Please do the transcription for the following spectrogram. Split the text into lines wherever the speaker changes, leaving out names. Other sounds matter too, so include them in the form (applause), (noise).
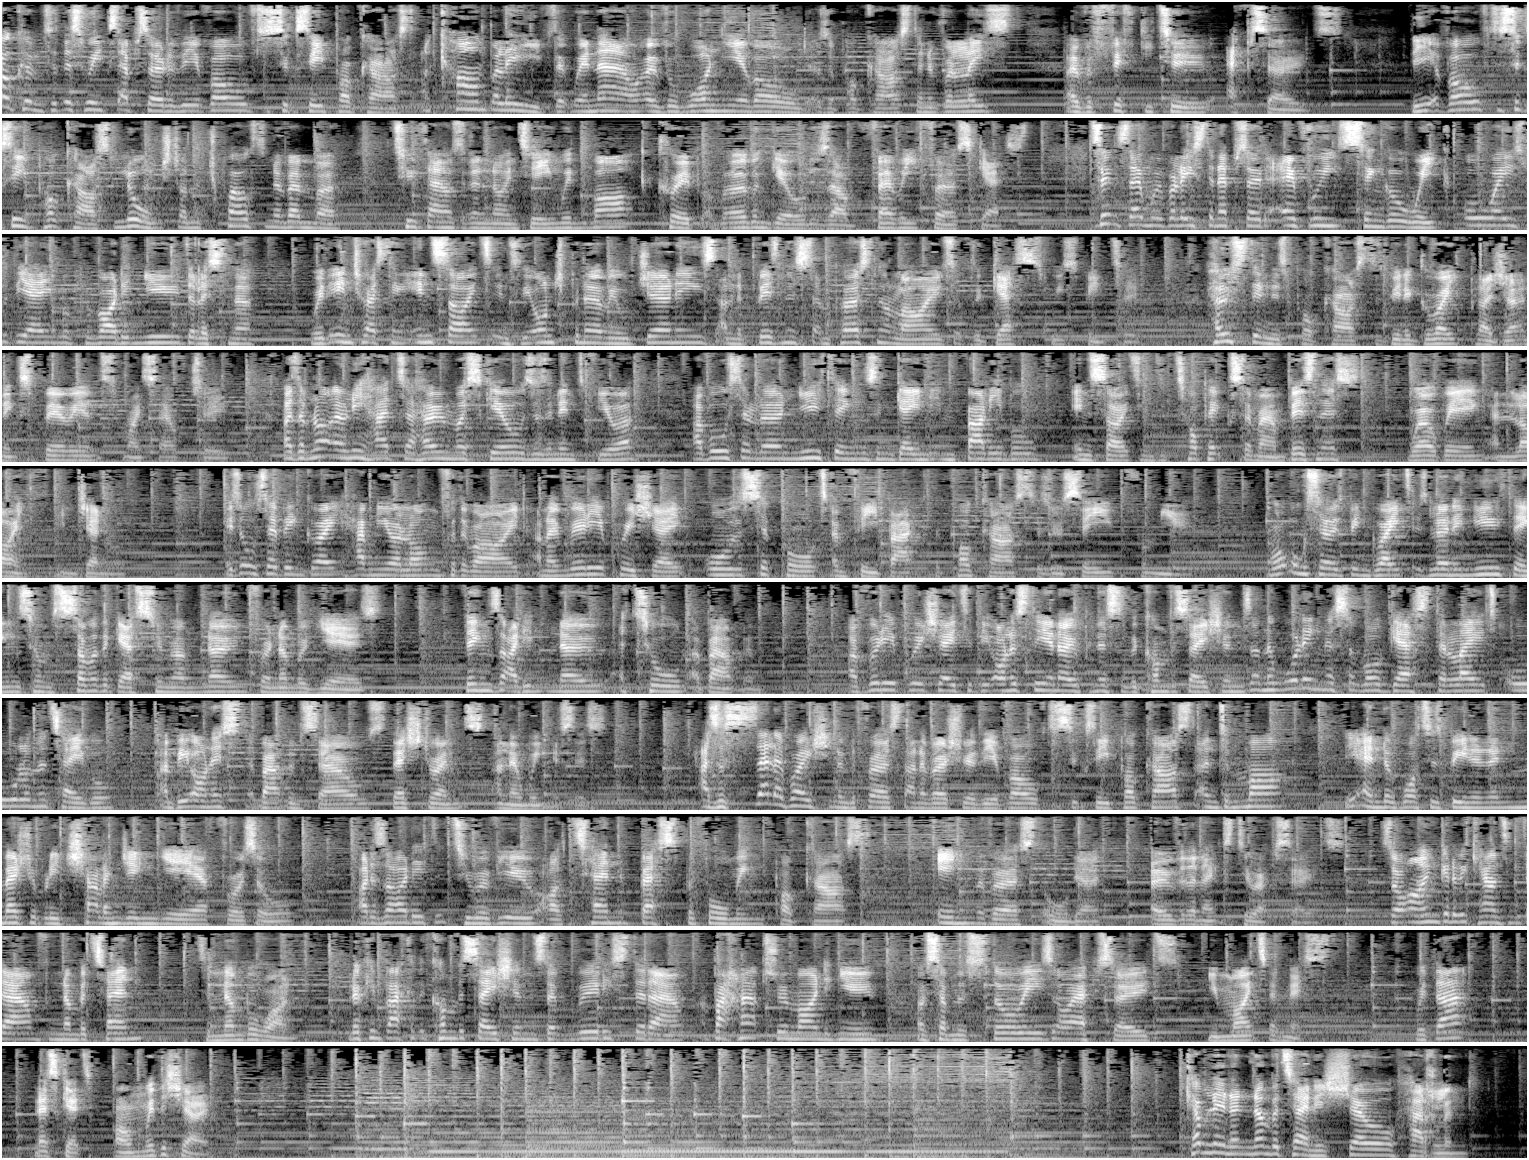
Welcome to this week's episode of the Evolve to Succeed podcast. I can't believe that we're now over one year old as a podcast and have released over 52 episodes. The Evolve to Succeed podcast launched on the 12th of November 2019 with Mark Cribb of Urban Guild as our very first guest. Since then, we've released an episode every single week, always with the aim of providing you, the listener, with interesting insights into the entrepreneurial journeys and the business and personal lives of the guests we speak to. Hosting this podcast has been a great pleasure and experience myself too, as I've not only had to hone my skills as an interviewer, I've also learned new things and gained invaluable insights into topics around business, well-being and life in general. It's also been great having you along for the ride, and I really appreciate all the support and feedback the podcast has received from you. What also has been great is learning new things from some of the guests whom I've known for a number of years. Things I didn't know at all about them. I've really appreciated the honesty and openness of the conversations and the willingness of our guests to lay it all on the table and be honest about themselves, their strengths, and their weaknesses. As a celebration of the first anniversary of the Evolve to Succeed podcast and to mark the end of what has been an immeasurably challenging year for us all, I decided to review our 10 best performing podcasts in reverse order over the next two episodes. So I'm going to be counting down from number 10 to number 1, looking back at the conversations that really stood out and perhaps reminding you of some of the stories or episodes you might have missed. With that, let's get on with the show. Coming in at number 10 is Cheryl Hadland.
